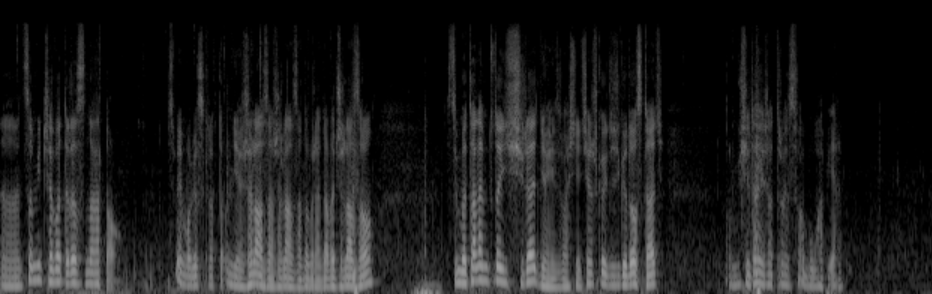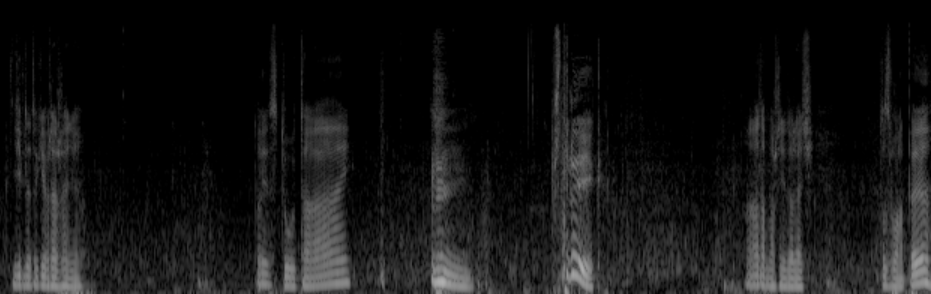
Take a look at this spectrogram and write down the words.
E, co mi trzeba teraz na to? W sumie mogę skraftować... Nie, żelaza, żelaza. Dobra, dawać żelazo. Z tym metalem tutaj średnio jest właśnie. Ciężko gdzieś go dostać. Ale mi się daje, że trochę słabo łapie. Dziwne takie wrażenie. To jest tutaj. Psztryk! A, tam masz nie doleć. To z łapy.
